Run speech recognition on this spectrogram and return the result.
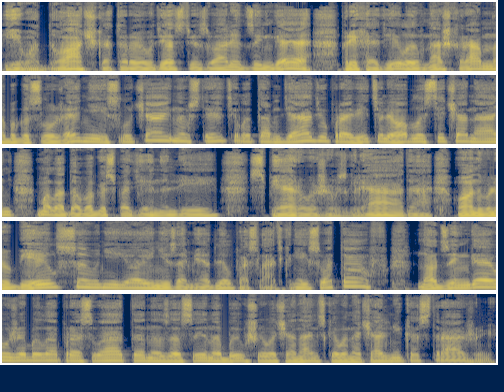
Его дочь, которую в детстве звали Цзиньге, приходила в наш храм на богослужение и случайно встретила там дядю правителя области Чанань, молодого господина Ли. С первого же взгляда он влюбился в нее и не замедлил послать к ней сватов, но Цзиньге уже была просватана за сына бывшего чананьского начальника стражи.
